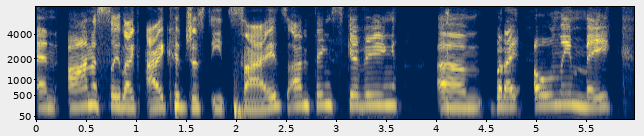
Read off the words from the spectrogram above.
And honestly, like I could just eat sides on Thanksgiving. Um, but I only make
